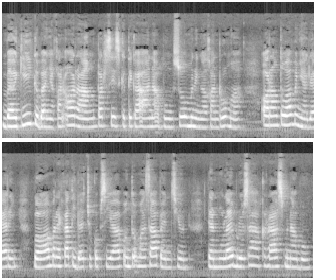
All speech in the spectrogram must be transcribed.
Bagi kebanyakan orang, persis ketika anak bungsu meninggalkan rumah, orang tua menyadari bahwa mereka tidak cukup siap untuk masa pensiun dan mulai berusaha keras menabung.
